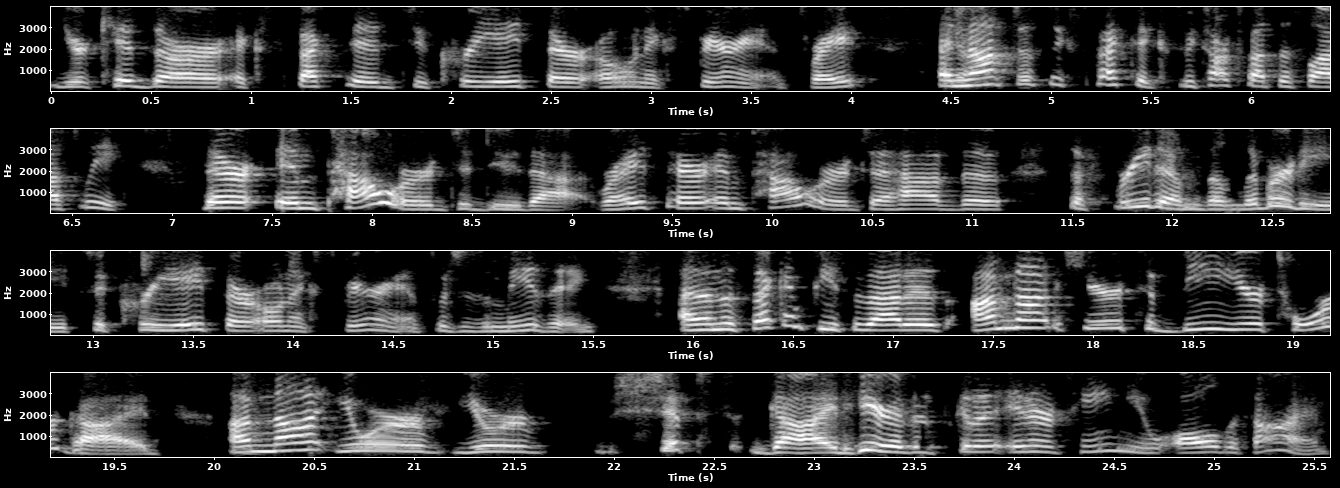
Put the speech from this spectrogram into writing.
your kids are expected to create their own experience, right? And yeah. not just expected, because we talked about this last week. They're empowered to do that, right? They're empowered to have the the freedom, the liberty to create their own experience, which is amazing. And then the second piece of that is, I'm not here to be your tour guide. I'm mm. not your your ship's guide here that's going to entertain you all the time.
